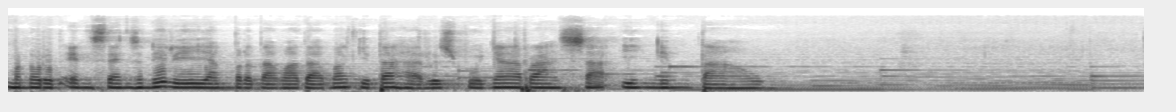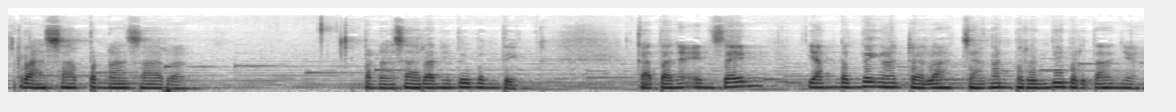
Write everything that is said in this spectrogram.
Menurut Einstein sendiri yang pertama-tama kita harus punya rasa ingin tahu. Rasa penasaran. Penasaran itu penting. Katanya Einstein, yang penting adalah jangan berhenti bertanya.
